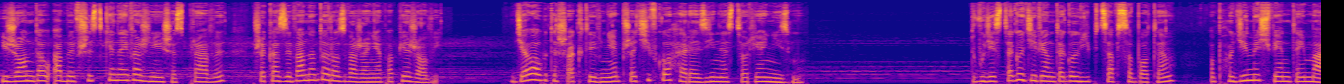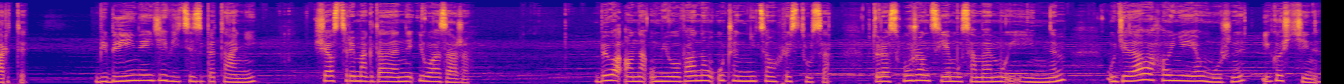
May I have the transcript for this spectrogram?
i żądał, aby wszystkie najważniejsze sprawy przekazywano do rozważenia papieżowi. Działał też aktywnie przeciwko herezji nestorianizmu. 29 lipca w sobotę obchodzimy świętej Marty, biblijnej dziewicy z Betanii, siostry Magdaleny i Łazarza. Była ona umiłowaną uczennicą Chrystusa, która służąc Jemu samemu i innym, udzielała hojnie jałmużny i gościny.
